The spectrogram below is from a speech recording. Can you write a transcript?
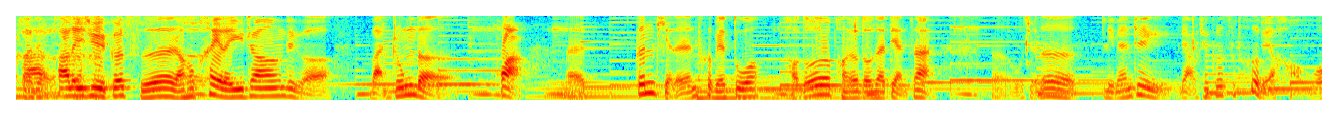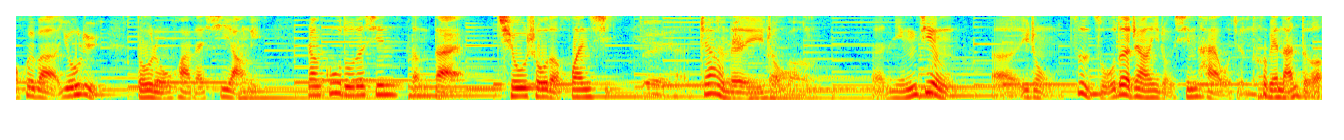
发了，发了一句歌词，然后配了一张这个碗中的画，呃，跟帖的人特别多，好多朋友都在点赞。呃，我觉得里面这两句歌词特别好，我会把忧虑都融化在夕阳里，让孤独的心等待秋收的欢喜。对，这样的一种呃宁静，呃一种自足的这样一种心态，我觉得特别难得。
